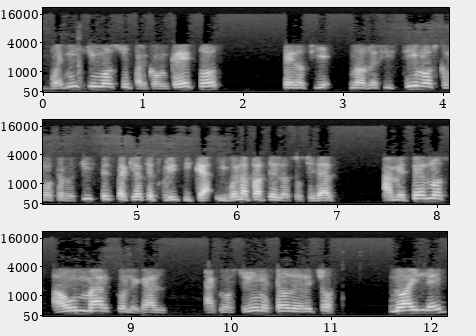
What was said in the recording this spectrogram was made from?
buenísimos, súper concretos, pero si nos resistimos, como se resiste esta clase política y buena parte de la sociedad, a meternos a un marco legal, a construir un Estado de Derecho, no hay ley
